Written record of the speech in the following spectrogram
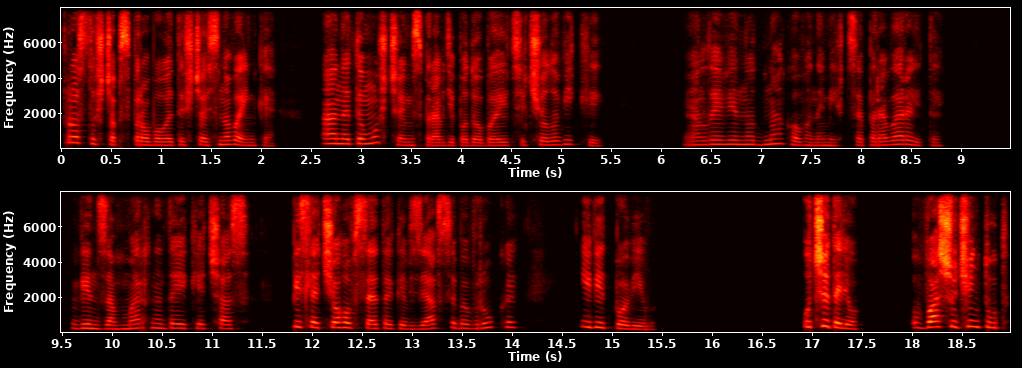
просто щоб спробувати щось новеньке, а не тому, що їм справді подобаються чоловіки. Але він однаково не міг це переварити. Він завмер на деякий час, після чого все-таки взяв себе в руки і відповів Учителю, ваш учень тут.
